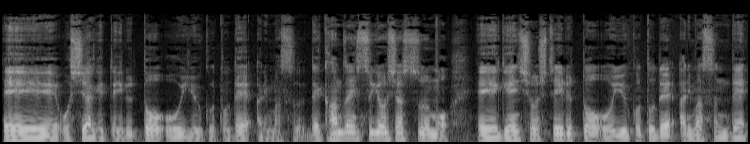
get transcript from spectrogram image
えー、押し上げているということであります。で完全失業者数も、えー、減少しているということでありますんで、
